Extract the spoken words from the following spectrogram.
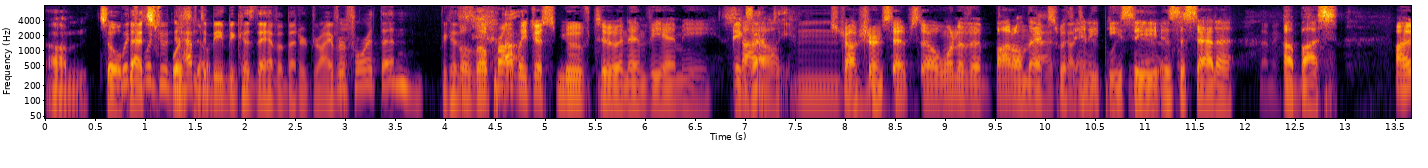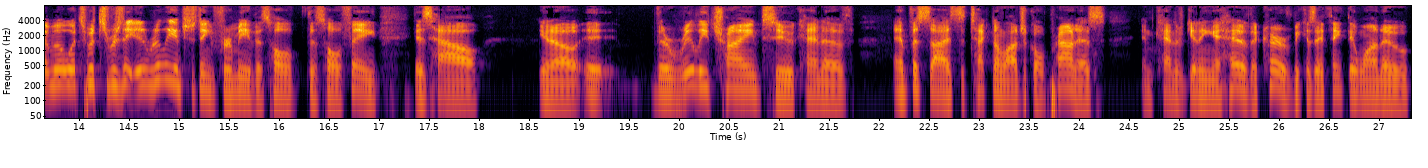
Um, so Which, that's which would worth have to be because they have a better driver for it then? Because Well, they'll probably just move to an NVMe style Exactly. structure instead. So one of the bottlenecks That- with any. PC Yeah. is the SATA That makes uh, sense. bus. I mean, what's what's really, really interesting for me this whole this whole thing is how you know it, they're really trying to kind of emphasize the technological prowess and kind of getting ahead of the curve because I think they want to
